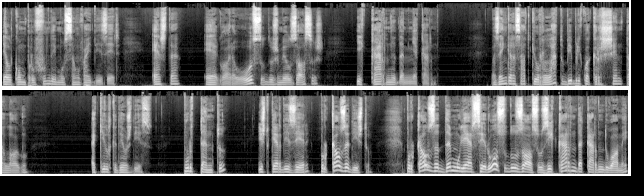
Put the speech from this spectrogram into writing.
ele com profunda emoção vai dizer: Esta é agora osso dos meus ossos e carne da minha carne. Mas é engraçado que o relato bíblico acrescenta logo aquilo que Deus disse. Portanto, isto quer dizer, por causa disto, por causa da mulher ser osso dos ossos e carne da carne do homem,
